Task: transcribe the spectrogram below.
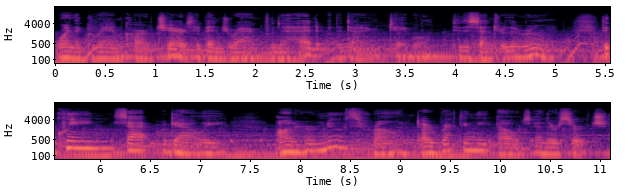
One of the grand carved chairs had been dragged from the head of the dining table to the center of the room. The queen sat regally on her new throne, directing the elves in their search.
